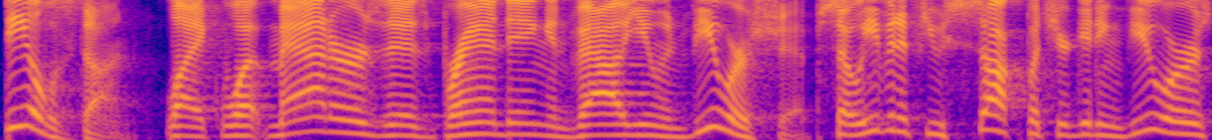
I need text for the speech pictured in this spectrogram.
deals done. Like what matters is branding and value and viewership. So even if you suck but you're getting viewers,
